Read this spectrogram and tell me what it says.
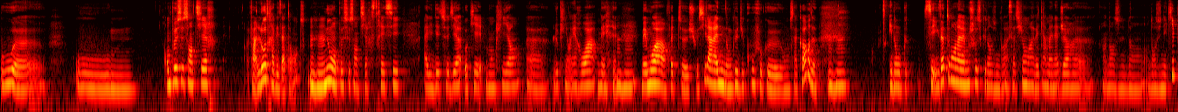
où, euh, où on peut se sentir, enfin l'autre a des attentes, Mhm. nous on peut se sentir stressé à l'idée de se dire ok mon client, euh, le client est roi, mais, Mhm. mais moi en fait je suis aussi la reine, donc du coup il faut qu'on s'accorde. Mhm. Et donc, c'est exactement la même chose que dans une conversation avec un manager euh, dans, une, dans, dans une équipe.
